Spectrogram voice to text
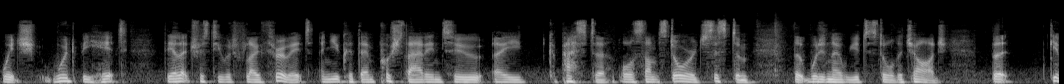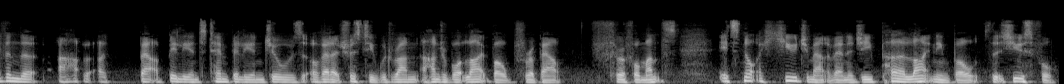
which would be hit, the electricity would flow through it, and you could then push that into a capacitor or some storage system that would enable you to store the charge. But given that uh, about a billion to 10 billion joules of electricity would run a 100 watt light bulb for about three or four months, it's not a huge amount of energy per lightning bolt that's useful.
